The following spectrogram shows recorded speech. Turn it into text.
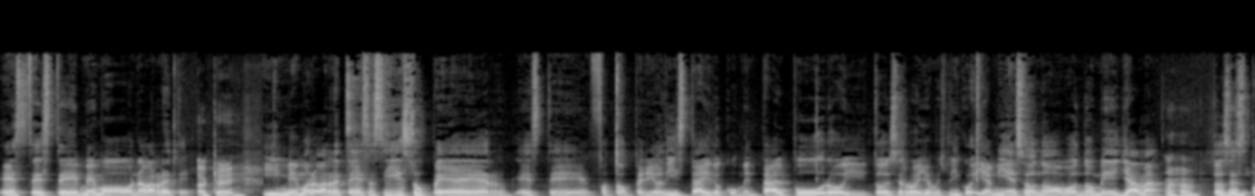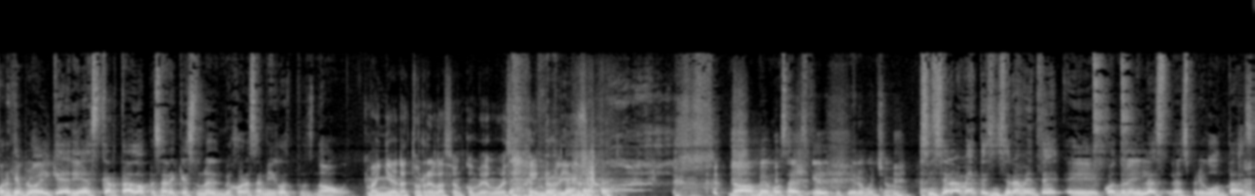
es este Memo Navarrete. Ok. Y Memo Navarrete es así súper este, fotoperiodista y documental puro y todo ese rollo, me explico. Y a mí eso no, no me llama. Ajá. Entonces, por ejemplo, él quedaría descartado a pesar de que es uno de mis mejores amigos, pues no, güey. Mañana tu relación con Memo está en riesgo. No, Memo, sabes que te quiero mucho. Sinceramente, sinceramente, eh, cuando leí las, las preguntas,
